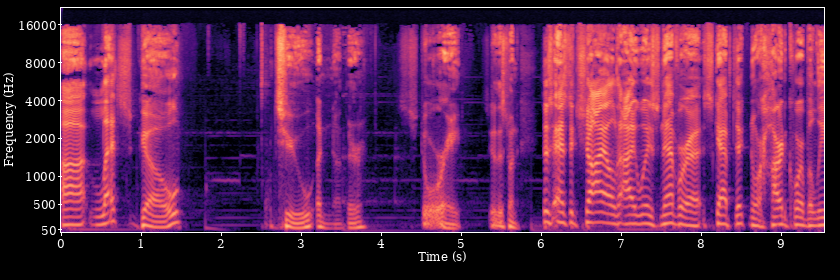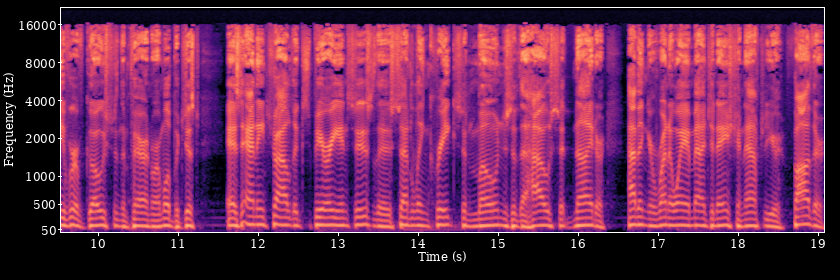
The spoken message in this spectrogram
Uh, let's go to another story. Let's do this one. As a child, I was never a skeptic nor hardcore believer of ghosts and the paranormal, but just as any child experiences the settling creaks and moans of the house at night or having a runaway imagination after your father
